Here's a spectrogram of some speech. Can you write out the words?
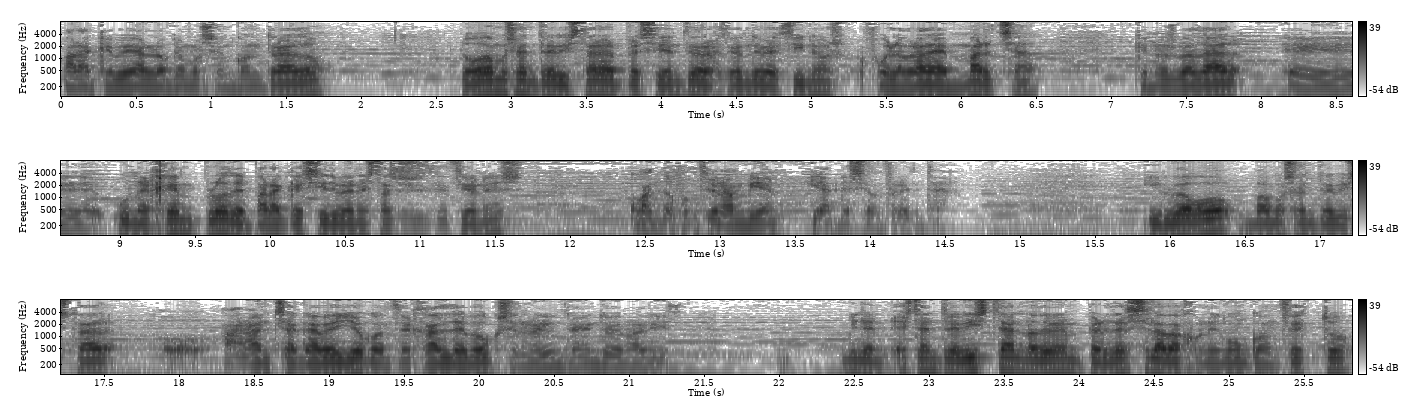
para que vean lo que hemos encontrado. Luego vamos a entrevistar al presidente de la Asociación de Vecinos Fuenlabrada en Marcha, que nos va a dar eh, un ejemplo de para qué sirven estas asociaciones cuando funcionan bien y a qué se enfrentan. Y luego vamos a entrevistar a Arancha Cabello, concejal de Vox en el Ayuntamiento de Madrid. Miren, esta entrevista no deben perdérsela bajo ningún concepto,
